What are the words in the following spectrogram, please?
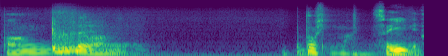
防色眼，都行吧，随意点。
